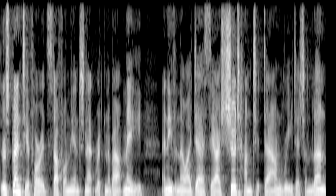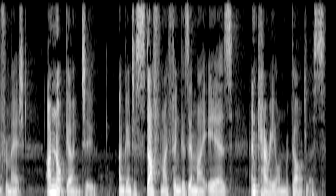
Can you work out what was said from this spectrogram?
There is plenty of horrid stuff on the internet written about me, and even though I dare say I should hunt it down, read it, and learn from it, I'm not going to. I'm going to stuff my fingers in my ears and carry on regardless.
